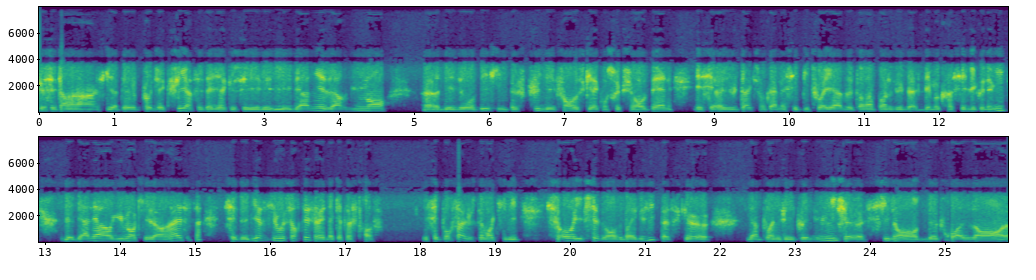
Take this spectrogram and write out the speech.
que c'est un ce qu'ils appellent Project Fear, c'est-à-dire que c'est les, derniers arguments des Européens qui ne peuvent plus défendre ce qu'est la construction européenne et ces résultats qui sont quand même assez pitoyables tant d'un point de vue de la démocratie et de l'économie. Le dernier argument qui leur reste, c'est de dire si vous sortez, ça va être la catastrophe. Et c'est pour ça justement qu'ils sont horrifiés devant ce Brexit parce que d'un point de vue économique, euh, si dans deux trois ans euh,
